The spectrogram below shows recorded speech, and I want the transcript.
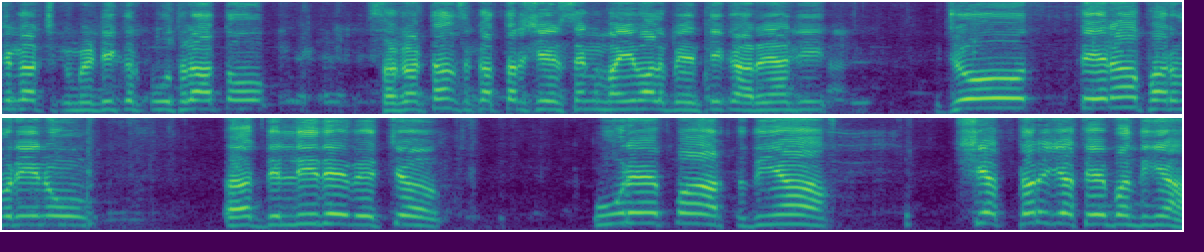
ਸੰਘਰਸ਼ ਕਮੇਟੀ ਕਪੂਰਥਲਾ ਤੋਂ ਸੰਗਠਨ ਸਕੱਤਰ ਸ਼ੇਰ ਸਿੰਘ ਮਹੀਵਾਲ ਬੇਨਤੀ ਕਰ ਰਿਹਾ ਜੀ, ਜੋ 13 ਫਰਵਰੀ ਨੂੰ ਦਿੱਲੀ ਦੇ ਵਿੱਚ ਪੂਰੇ ਭਾਰਤ ਦੀਆਂ 76 ਜਥੇਬੰਦੀਆਂ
